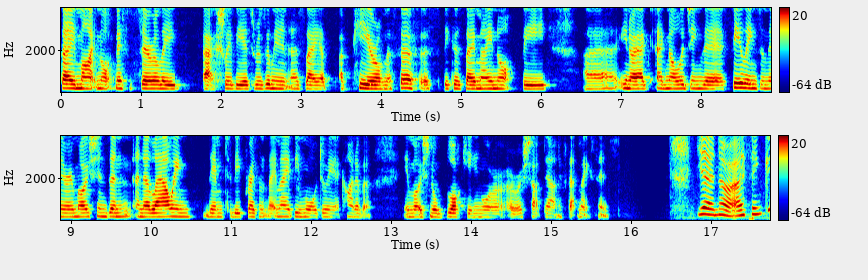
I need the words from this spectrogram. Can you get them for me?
they might not necessarily actually be as resilient as they appear on the surface because they may not be uh, you know, ag- acknowledging their feelings and their emotions and, and allowing them to be present. They may be more doing a kind of a emotional blocking or, or a shutdown, if that makes sense. Yeah, no, I think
